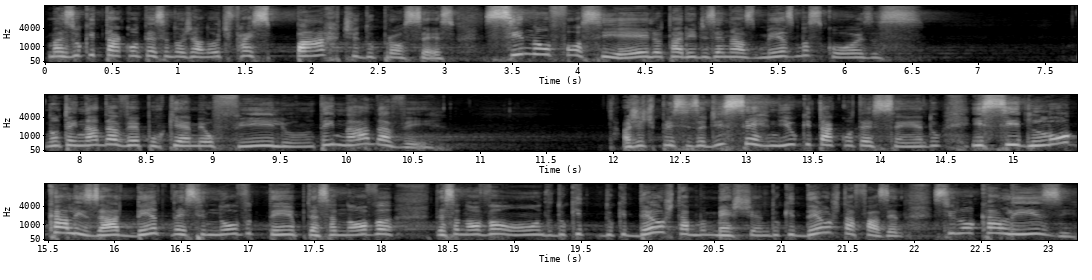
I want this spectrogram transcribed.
Mas o que está acontecendo hoje à noite faz parte do processo. Se não fosse ele, eu estaria dizendo as mesmas coisas. Não tem nada a ver porque é meu filho, não tem nada a ver. A gente precisa discernir o que está acontecendo e se localizar dentro desse novo tempo, dessa nova, dessa nova onda, do que, do que Deus está mexendo, do que Deus está fazendo. Se localize.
